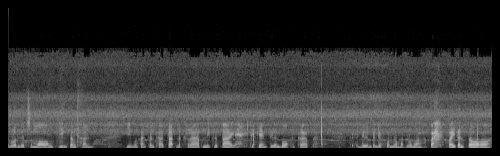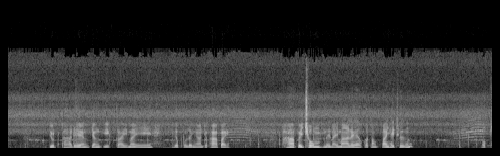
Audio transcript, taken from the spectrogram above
คหลอดเลือดสมอง หญิงตั้งครรภ์ หญิงเพิ่งผ่านการผ่าตัดนะครับ นี่คือป้ายที่แจ้งเตือนบอกนะครับเดินกันด้วยความระมัดระวัง ไป ไปกันต่อ จุดผ้าแดงยังอีกไกลไหม เดี๋ยวผู้รายงานจะพาไป พาไปชมไหนๆมาแล้วก็ต้องไปให้ถึง โอเค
